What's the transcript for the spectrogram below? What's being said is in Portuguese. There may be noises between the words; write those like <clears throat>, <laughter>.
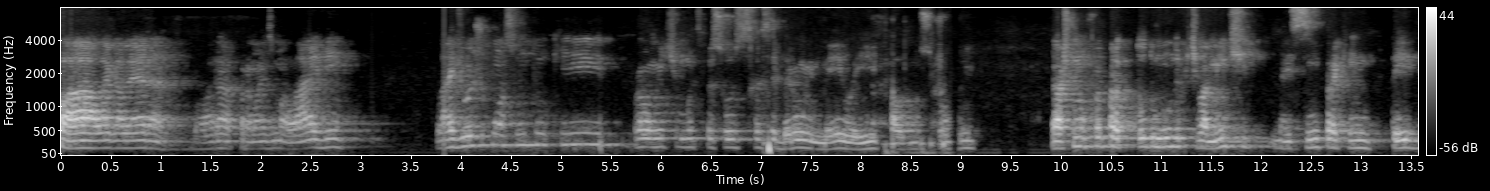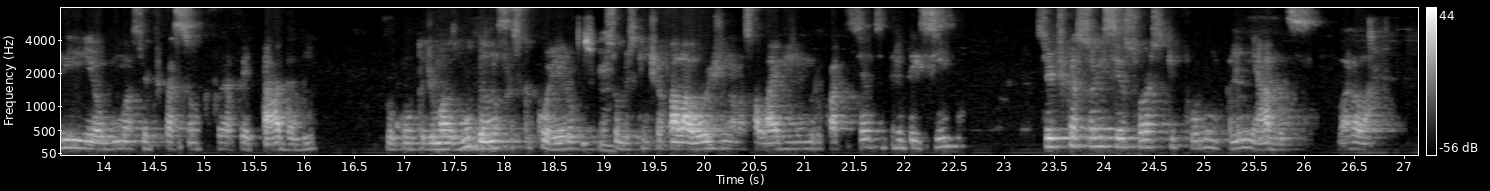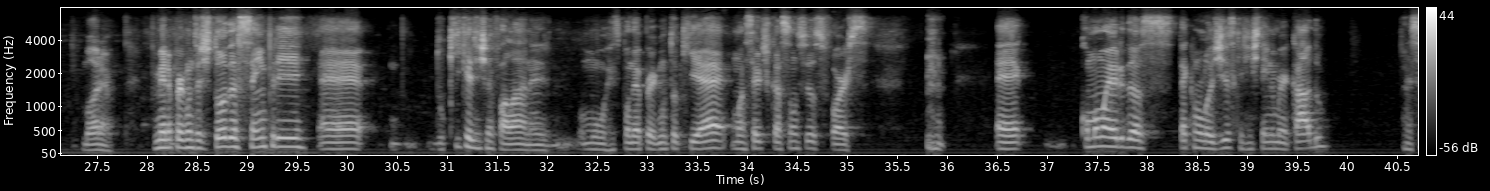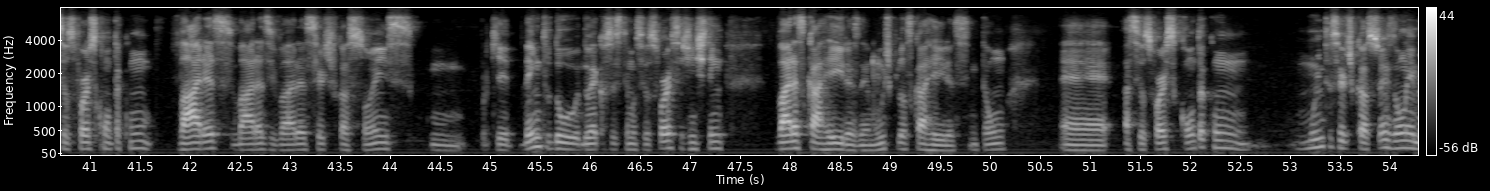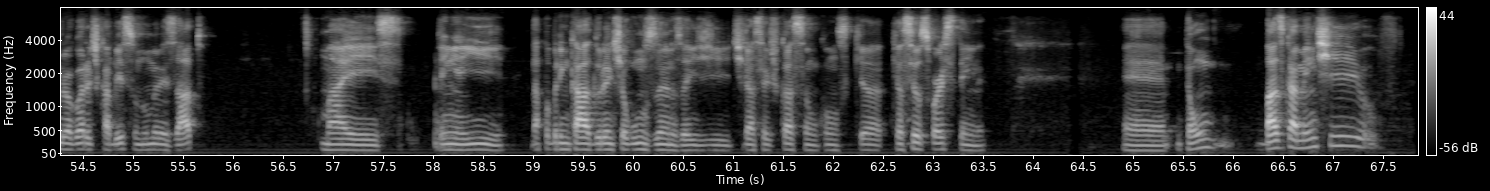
Fala galera, bora para mais uma live. Live hoje com um assunto que provavelmente muitas pessoas receberam um e-mail aí falando sobre. Eu acho que não foi para todo mundo efetivamente, mas sim para quem teve alguma certificação que foi afetada ali por conta de umas mudanças que ocorreram. É sobre isso que a gente vai falar hoje na nossa live número 435, certificações Salesforce que foram premiadas. Bora lá. Bora. Primeira pergunta de todas, sempre é, do que, que a gente vai falar, né? Vamos responder a pergunta o que é uma certificação Salesforce. <clears throat> É, como a maioria das tecnologias que a gente tem no mercado, a Salesforce conta com várias, várias e várias certificações, porque dentro do, do ecossistema Salesforce a gente tem várias carreiras, né? Múltiplas carreiras. Então, é, a Salesforce conta com muitas certificações, não lembro agora de cabeça o número exato, mas tem aí, dá para brincar durante alguns anos aí de tirar certificação com os que a, que a Salesforce tem, né? É, então, basicamente,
